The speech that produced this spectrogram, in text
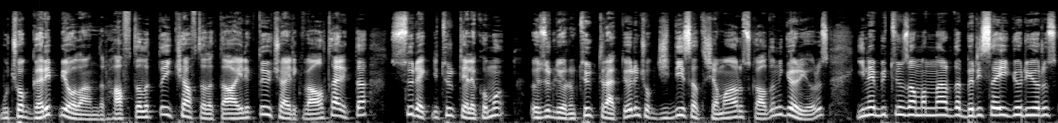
bu çok garip bir olandır. Haftalıkta 2 haftalıkta, aylıkta 3 aylık ve 6 aylıkta sürekli Türk Telekom'u özür diliyorum Türk Traktör'ün çok ciddi satışa maruz kaldığını görüyoruz. Yine bütün zamanlarda Brisa'yı görüyoruz.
